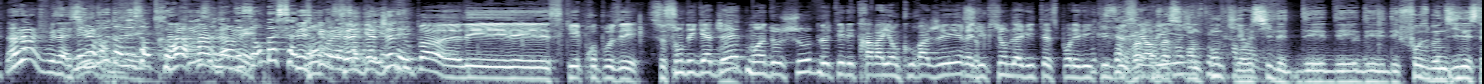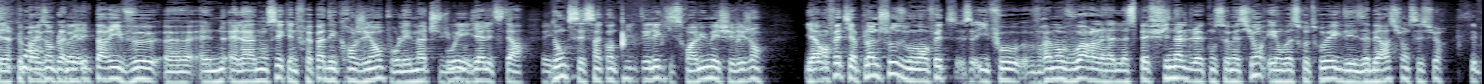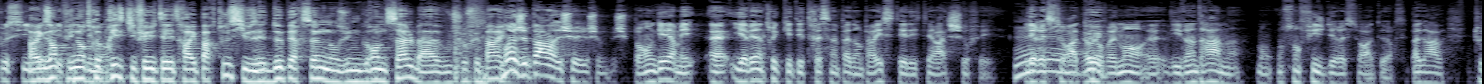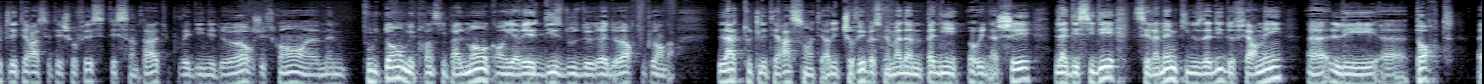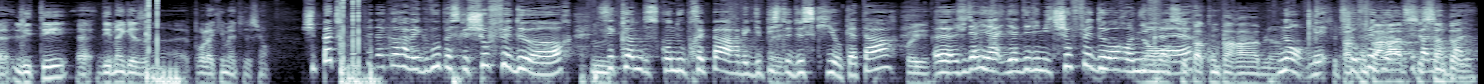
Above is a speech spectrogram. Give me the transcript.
Non, non, je vous assure. Mais nous, dans les entreprises, on a Non, des mais- ambassadeurs C'est un gadget ou pas, les, les- ce qui est proposé? Ce sont des gadgets, moins d'eau chaude, le télétravail encouragé, réduction de la vitesse pour les véhicules de service. Se rendre compte qu'il y a aussi des, des- des- des- des fausses bonnes idées. C'est-à-dire que, par exemple, la Oui. mairie de Paris veut, euh, elle, elle a annoncé qu'elle ne ferait pas d'écran géant pour les matchs du Oui. mondial, etc. Oui. Donc, c'est 50 000 télés qui seront allumées chez les gens. Il y a, En fait, il y a plein de choses où, en fait, il faut vraiment voir la- l'aspect final de la consommation et on va se retrouver avec des aberrations, c'est sûr. C'est possible. Par exemple, une entreprise qui fait du télétravail partout, si vous avez deux personnes dans une grande salle, bah, vous chauffez pareil. Moi, je parle, je, je, je suis pas en guerre, mais euh, il y avait un truc qui était très sympa dans Paris, c'était les terrasses chauffées. Les restaurateurs Ah oui. vraiment euh, vivent un drame. Bon, on s'en fiche des restaurateurs, c'est pas grave. Toutes les terrasses étaient chauffées, c'était sympa. Tu pouvais dîner dehors jusqu'en euh, même tout le temps, mais principalement quand il y avait 10-12 degrés dehors, tu pouvais entrer. Là, toutes les terrasses sont interdites de chauffer parce que Madame Panier-Runacher l'a décidé. C'est la même qui nous a dit de fermer euh, les euh, portes l'été euh, des magasins euh, pour la climatisation. Je suis pas tout à fait d'accord avec vous parce que chauffer dehors, Hmm. c'est comme ce qu'on nous prépare avec des pistes Oui. de ski au Qatar. Oui. Euh, je veux dire, il y a- il y, a des limites. Chauffer dehors en Non, hiver. c'est pas comparable. Non, mais c'est pas chauffer comparable, dehors, c'est c'est pas sympa. normal.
